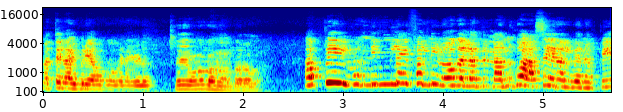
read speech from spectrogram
ಮತ್ತೆ ನಾವಿಬ್ರು ಯಾವಾಗ ಹೋಗೋಣ ಹೇಳು? ಹೋಗೋಣ ಬರಲ್ಲ. ಅಪ್ಪಿ ಇವಾಗ ನಿನ್ನ ಲೈಫಲ್ಲಿ ನೀವು ಹೋಗಲ್ಲ ಅಂದ್ರೆ ನನಗೂ ಆಸೆ ಇರಲ್ವೇನಪ್ಪಿ?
